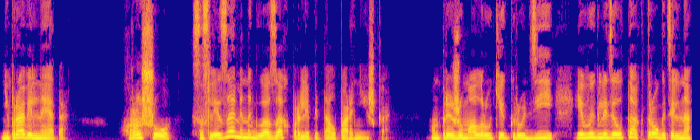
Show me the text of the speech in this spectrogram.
неправильно это. Хорошо, со слезами на глазах пролепетал парнишка. Он прижимал руки к груди и выглядел так трогательно,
